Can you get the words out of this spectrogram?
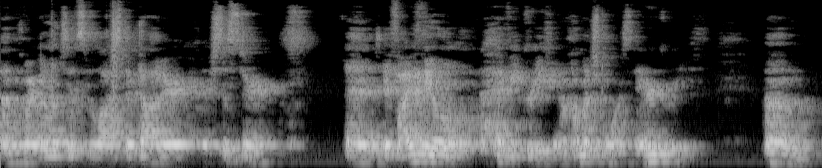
um, my relatives who lost their daughter, their sister. And if I feel a heavy grief, you know, how much more is their grief? Um,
